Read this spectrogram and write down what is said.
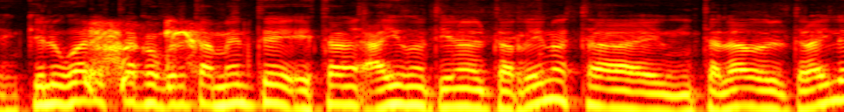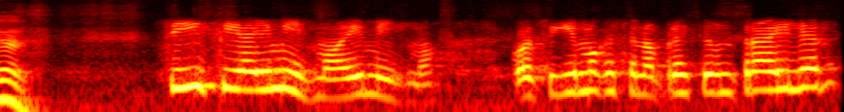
¿En qué lugar está concretamente? ¿Está ahí donde tienen el terreno? ¿Está instalado el tráiler? Sí, sí, ahí mismo, ahí mismo. Conseguimos que se nos preste un tráiler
